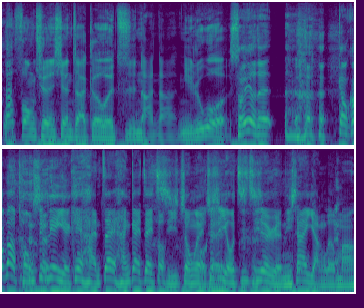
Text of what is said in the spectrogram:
我奉劝现在各位直男呐、你如果所有的搞 搞不好同性恋也可以含在涵盖在其中、哎，就是有鸡鸡的人，你现在养了吗？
